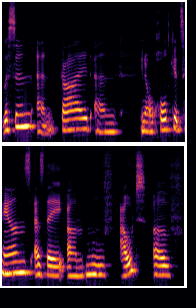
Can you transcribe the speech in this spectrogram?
listen and guide and you know hold kids hands as they um, move out of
